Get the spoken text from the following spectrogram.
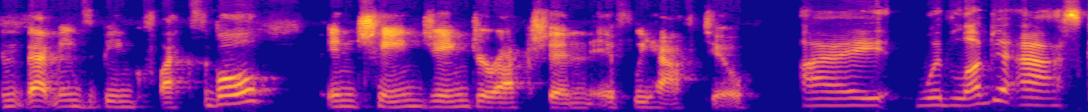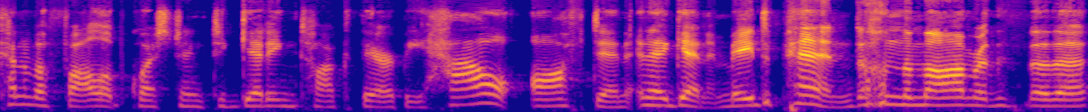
And that means being flexible in changing direction if we have to I would love to ask kind of a follow up question to getting talk therapy. How often, and again, it may depend on the mom or the, the,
